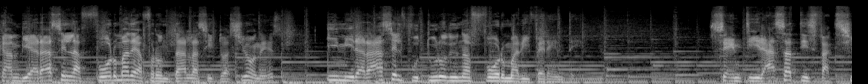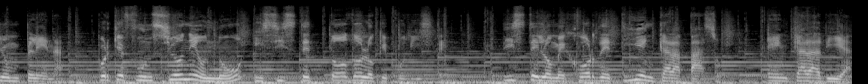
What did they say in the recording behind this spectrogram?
cambiarás en la forma de afrontar las situaciones y mirarás el futuro de una forma diferente. Sentirás satisfacción plena, porque funcione o no, hiciste todo lo que pudiste. Diste lo mejor de ti en cada paso, en cada día.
